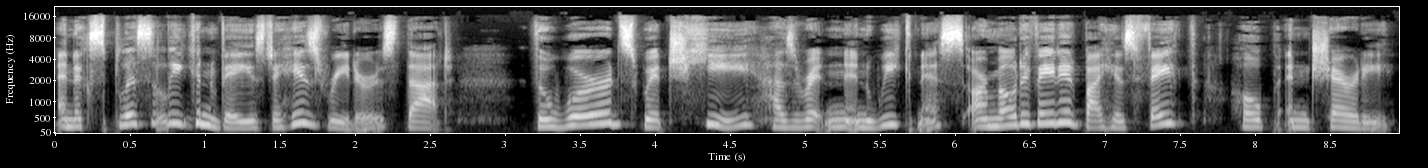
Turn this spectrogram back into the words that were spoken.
and explicitly conveys to his readers that the words which he has written in weakness are motivated by his faith, hope, and charity.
